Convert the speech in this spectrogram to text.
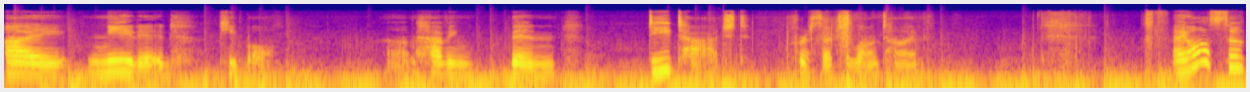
I needed people, um, having been detached for such a long time. I also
